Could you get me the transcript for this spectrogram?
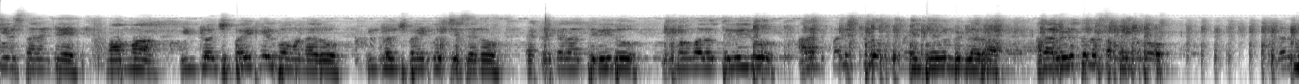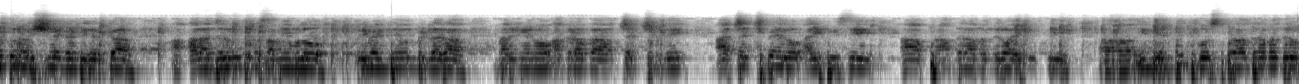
జీవిస్తానంటే మా అమ్మ ఇంట్లోంచి బయటికి వెళ్ళిపోమన్నారు. ఇంట్లోంచి బయటకు వచ్చేసాను. ఎక్కడికి వెళ్ళాలో తెలియదు ఏమవ్వాలో తెలియదు అలాంటి పరిస్థితుల్లో మేము దేవుని బిడ్డలారా? అలా వెళుతున్న సమయంలో జరుగుతున్న విషయం ఏంటంటే కనుక అలా జరుగుతున్న సమయంలో ప్రియమైన దేవుని బిడ్డారా మరి నేను అక్కడ ఒక చర్చ్ ఉంది. ఆ చర్చ్ పేరు ఐపీసీ ఆ ప్రార్థనా మందిరం ఐపీసీ ఇండియన్ పిత్ ప్రార్థనా మందిరం.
